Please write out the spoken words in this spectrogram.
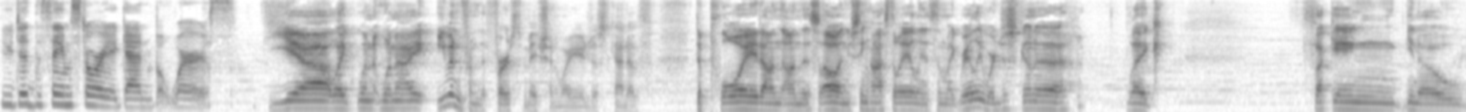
you did the same story again, but worse. Yeah, like when when I even from the first mission where you're just kind of deployed on on this oh and you're seeing hostile aliens and like really? We're just gonna like fucking you know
